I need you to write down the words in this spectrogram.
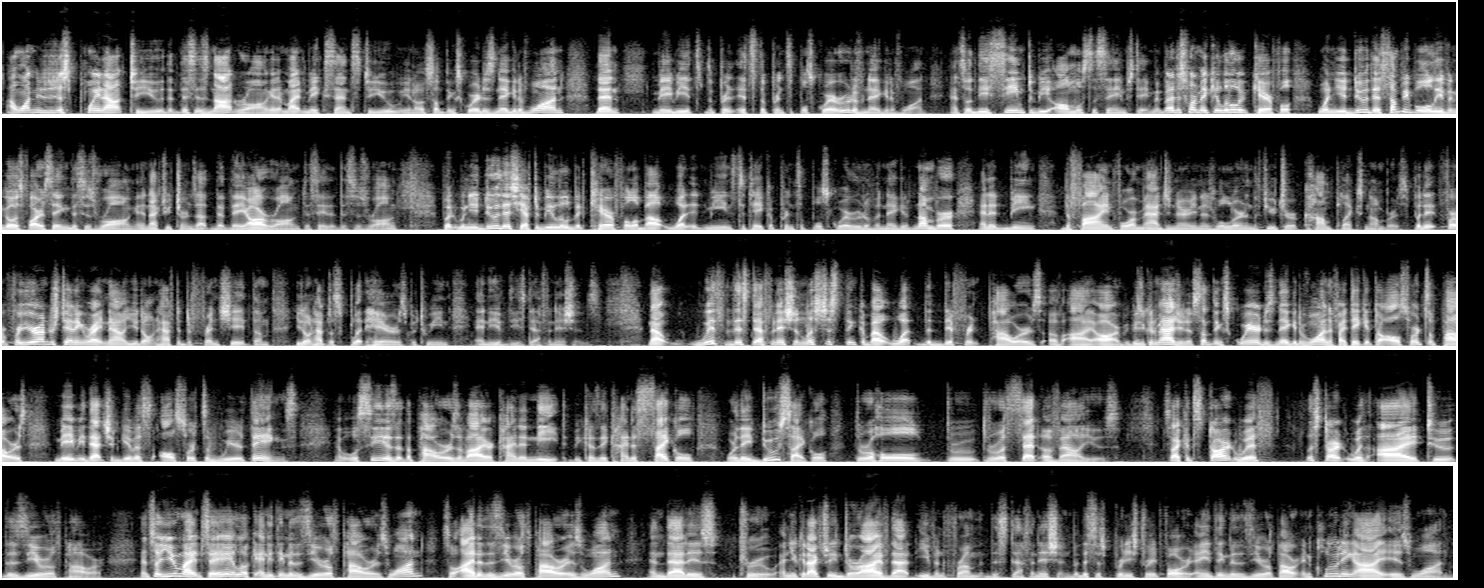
I want you to just point out to you that this is not wrong, and it might make sense to you. You know, if something squared is negative 1, then maybe it's the, it's the principal square root of negative 1. And so these seem to be almost the same statement. But I just want to make you a little bit careful. When you do this, some people will even go as far as saying this is wrong, and it actually turns out that they are wrong to say that this is wrong. But when you do this, you have to be a little bit careful about what it means to take a principal square root of a negative number, and it being defined for imaginary, and as we'll learn in the future, complex numbers. But it, for, for your understanding right now, you don't have to differentiate them. You don't have to split hairs between any of these definitions. Now, with this definition, let's just think about what the different powers of i are. Because you can imagine, if something squared is negative 1, if I take it to all sorts of powers, maybe that should give us all sorts of weird things. And what we'll see is that the powers of i are kind of neat because they kind of cycle, or they do cycle, through a whole through through a set of values. So I could start with, let's start with i to the zeroth power. And so you might say, hey, look, anything to the zeroth power is 1. So i to the zeroth power is 1, and that is true. And you could actually derive that even from this definition. But this is pretty straightforward. Anything to the zeroth power, including i, is 1.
